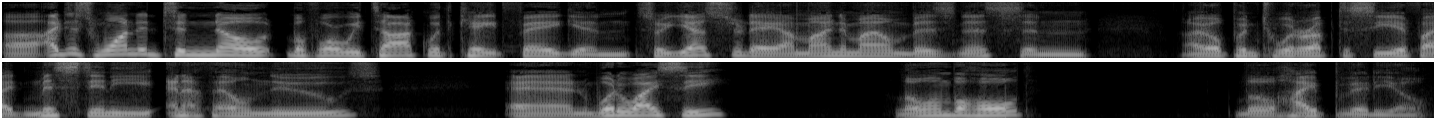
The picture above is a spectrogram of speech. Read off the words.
Uh, I just wanted to note before we talk with Kate Fagan. So yesterday, I'm minding my own business, and I opened Twitter up to see if I'd missed any NFL news. And what do I see? Lo and behold, little hype video.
